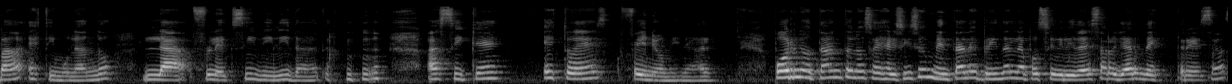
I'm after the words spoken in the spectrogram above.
va estimulando la flexibilidad. Así que esto es fenomenal. Por lo tanto, los ejercicios mentales brindan la posibilidad de desarrollar destrezas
